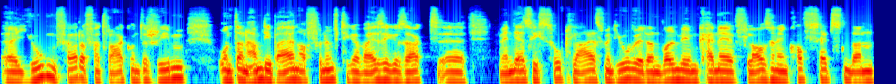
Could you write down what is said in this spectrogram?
äh, Jugendfördervertrag unterschrieben und dann haben die Bayern auch vernünftigerweise gesagt, äh, wenn der sich so klar ist mit Juve, dann wollen wir ihm keine Flause in den Kopf setzen, dann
